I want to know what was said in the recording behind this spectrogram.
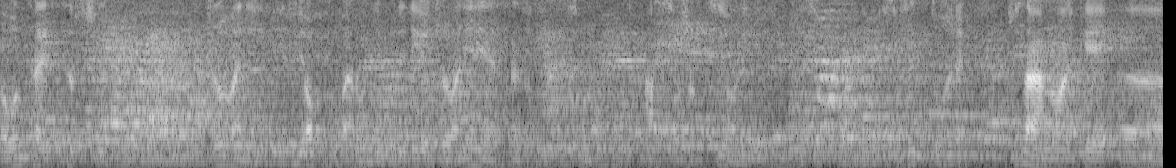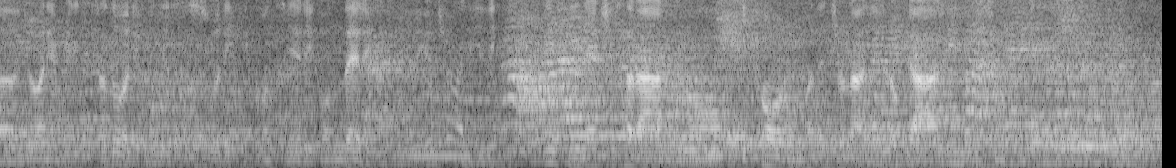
oltre ad esserci eh, giovani che si occupano di politiche giovanili nel senso che sono associazioni che si occupano di questo settore, ci saranno anche eh, giovani amministratori, quindi assessori e consiglieri con delega alle politiche giovanili. E infine ci saranno i forum regionali e locali dove sono previsti.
